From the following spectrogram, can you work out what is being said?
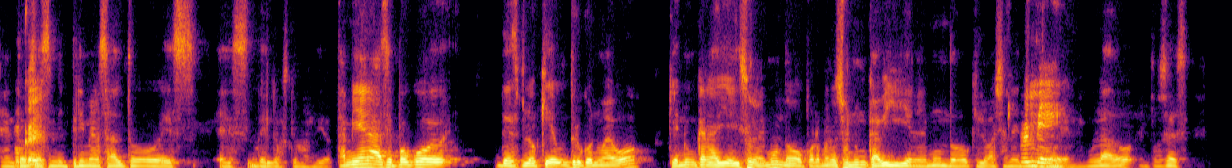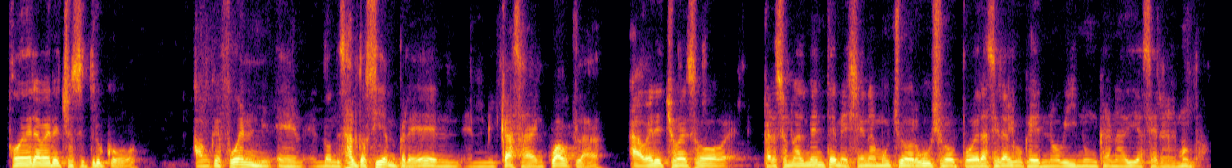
Entonces okay. mi primer salto es, es de los que me han dio. También hace poco desbloqueé un truco nuevo que nunca nadie hizo en el mundo, o por lo menos yo nunca vi en el mundo que lo hayan hecho okay. en ningún lado. Entonces, poder haber hecho ese truco, aunque fue en, en, en donde salto siempre, en, en mi casa, en Cuautla, haber hecho eso personalmente me llena mucho de orgullo poder hacer algo que no vi nunca nadie hacer en el mundo.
